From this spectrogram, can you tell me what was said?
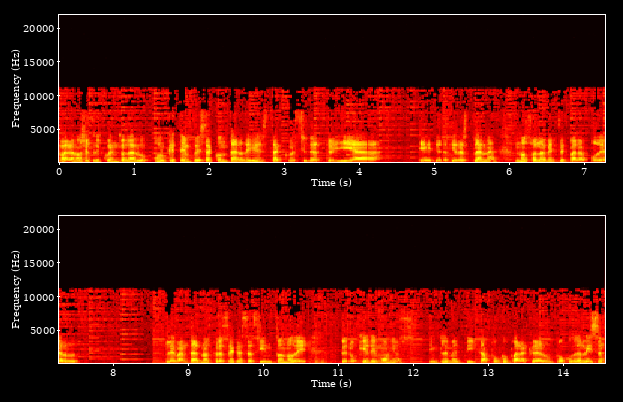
para no hacerte el cuento largo, ¿por qué te empecé a contar de esta cuestión de la teoría eh, de la Tierra es plana? No solamente para poder levantar nuestras cejas así en tono de, pero qué demonios, simplemente y tampoco para crear un poco de risa.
